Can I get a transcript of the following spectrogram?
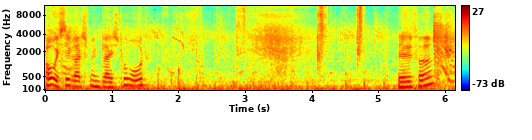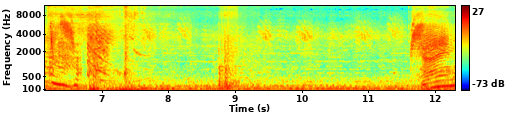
Oh, ich sehe gerade, ich bin gleich tot. Hilfe. Kein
